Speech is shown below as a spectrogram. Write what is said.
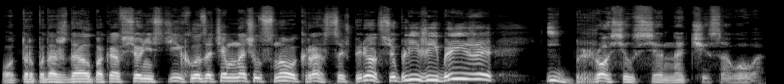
Оттер подождал, пока все не стихло, затем начал снова красться вперед, все ближе и ближе, и бросился на часового.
